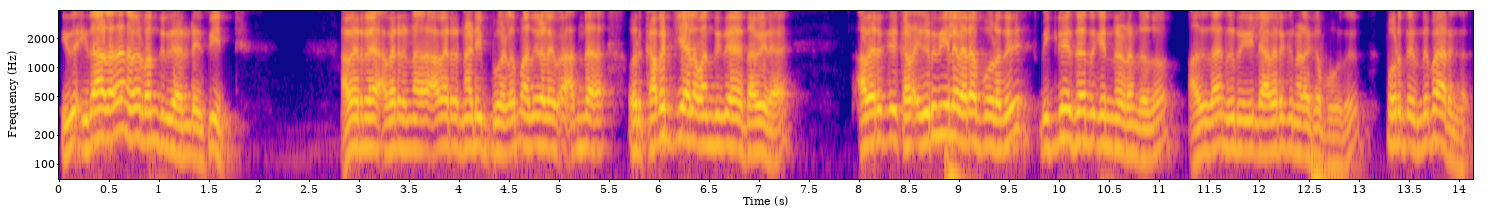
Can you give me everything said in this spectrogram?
இது இதால் தான் அவர் வந்திருக்கார் ரெண்டு சீட். அவர் அவர் ந- அவர் நடிப்புகளும் அதுகளை அந்த ஒரு கவர்ச்சியால் வந்திருக்கிறத தவிர அவருக்கு க இறுதியில் வர போகிறது விக்னேஸ்வரனுக்கு என்ன நடந்ததோ அதுதான் இறுதியில் அவருக்கு நடக்க போகுது. பொறுத்திருந்து பாருங்கள்.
